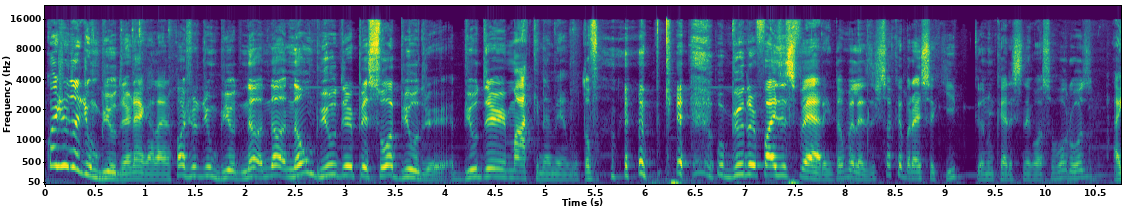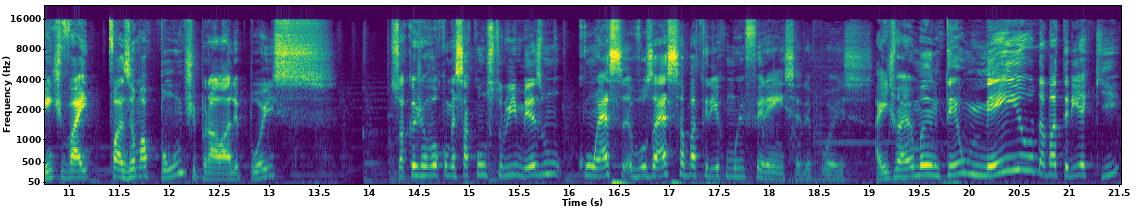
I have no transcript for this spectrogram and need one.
Com a ajuda de um builder, né, galera? Com a ajuda de um builder. Não, não, não builder pessoa builder. Builder máquina mesmo. Tô falando porque o builder faz esfera. Então, beleza. Deixa eu só quebrar isso aqui, porque eu não quero esse negócio horroroso. A gente vai fazer uma ponte pra lá depois. Só que eu já vou começar a construir mesmo com essa... Eu vou usar essa bateria como referência depois. A gente vai manter o meio da bateria aqui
